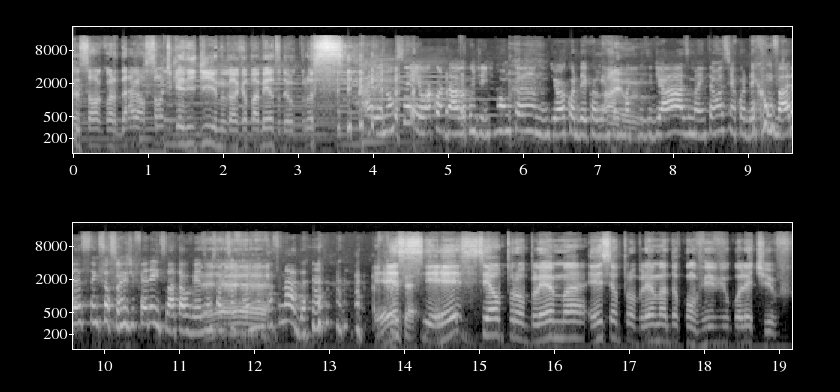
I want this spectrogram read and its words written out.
eu só acordar ao som de Kennedy no acampamento do Cruz. Ah, eu não sei, eu acordava com gente roncando, um dia eu acordei com alguém Ah, tendo uma eu- crise de asma, então assim, acordei com várias sensações diferentes. Lá talvez um saxofone É. não fosse nada. Esse, esse é o problema, esse é o problema do convívio coletivo.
